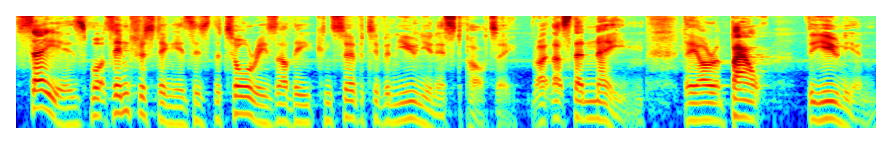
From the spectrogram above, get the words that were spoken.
say is what's interesting is is the Tories are the Conservative and Unionist Party, right? That's their name. They are about the union.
